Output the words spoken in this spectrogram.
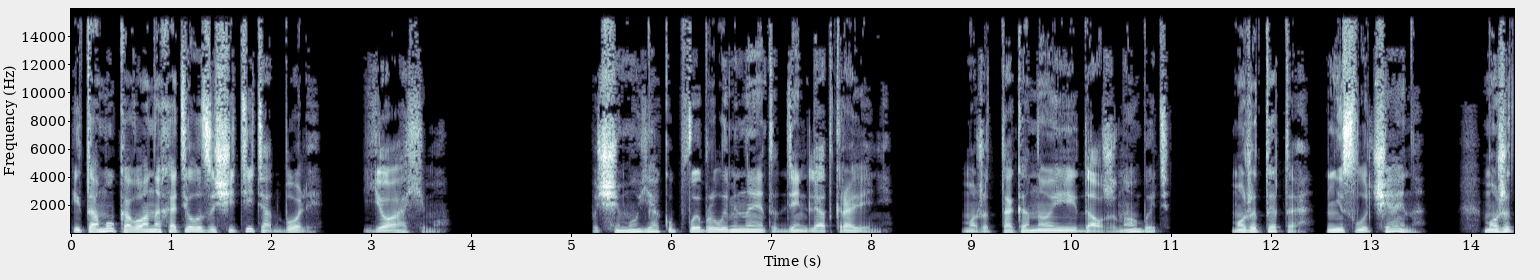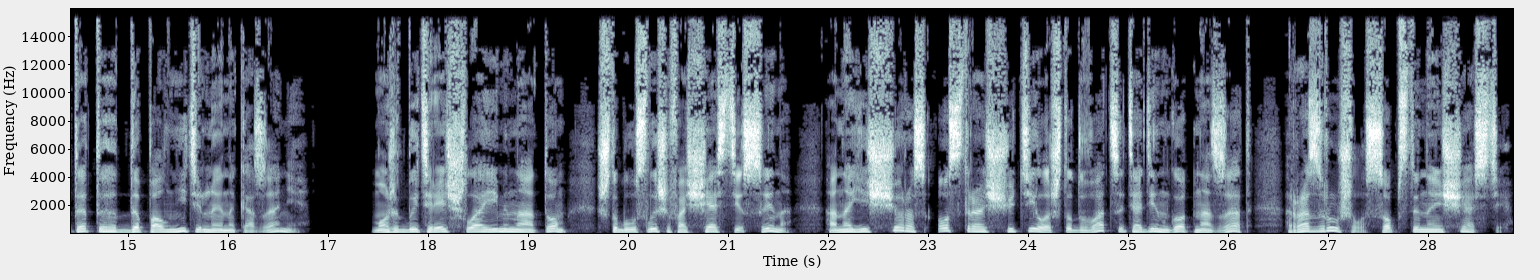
и тому, кого она хотела защитить от боли — Йоахиму. Почему Якуб выбрал именно этот день для откровений? Может, так оно и должно быть? Может, это не случайно? Может, это дополнительное наказание? Может быть, речь шла именно о том, чтобы, услышав о счастье сына, она еще раз остро ощутила, что 21 год назад разрушила собственное счастье.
